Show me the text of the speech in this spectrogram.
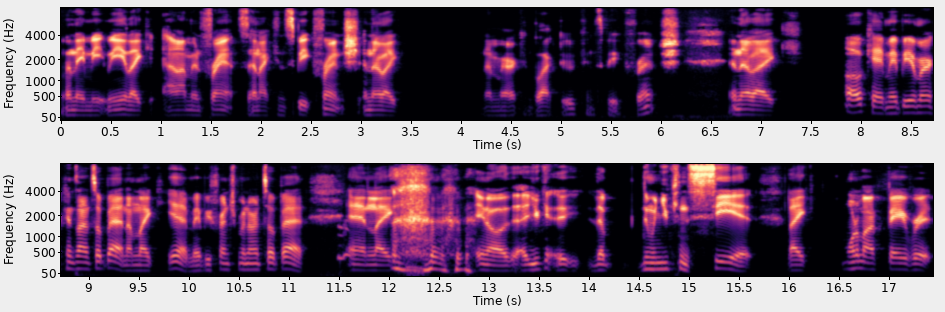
when they meet me. Like, and I'm in France and I can speak French, and they're like, an American black dude can speak French, and they're like, oh, okay, maybe Americans aren't so bad. And I'm like, yeah, maybe Frenchmen aren't so bad, and like, you know, you can the when you can see it, like one of my favorite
